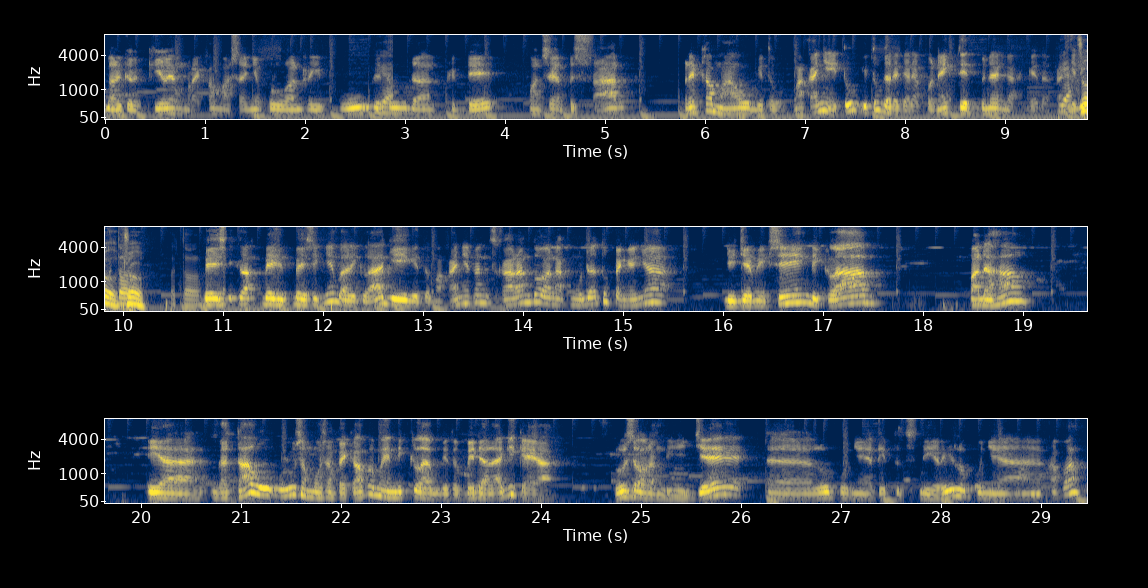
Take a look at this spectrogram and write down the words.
Burger Kill yang mereka masanya puluhan ribu gitu Iya. udah gede konser besar mereka mau gitu. Makanya itu itu gara-gara connected bener nggak? Gitu kan. Ya jadi True, betul betul. basic ba- basicnya balik lagi gitu. Makanya kan sekarang tuh anak muda tuh pengennya DJ mixing di klub padahal ya nggak tahu lu mau sampai kapan main di klub gitu. Beda lagi kayak lu seorang DJ eh, lu punya attitude sendiri lu punya apa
